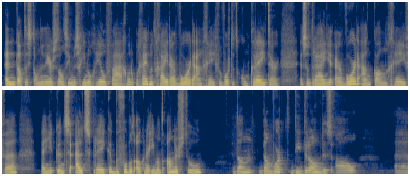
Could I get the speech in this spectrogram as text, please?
En dat is dan in eerste instantie misschien nog heel vaag, maar op een gegeven moment ga je daar woorden aan geven, wordt het concreter. En zodra je er woorden aan kan geven en je kunt ze uitspreken, bijvoorbeeld ook naar iemand anders toe, dan, dan wordt die droom dus al uh,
